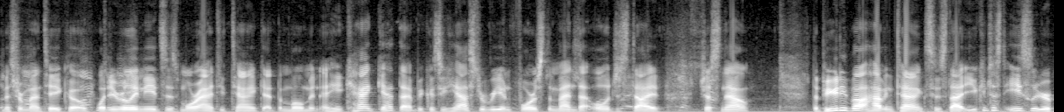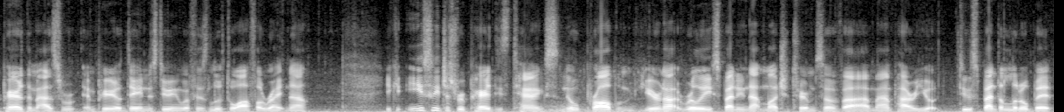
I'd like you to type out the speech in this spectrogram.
Mr. Manteco, what he really needs is more anti-tank at the moment, and he can't get that because he has to reinforce the men that all just died just now. The beauty about having tanks is that you can just easily repair them as Imperial Dane is doing with his Luftwaffe right now. You can easily just repair these tanks, no problem. You're not really spending that much in terms of uh, manpower. You do spend a little bit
